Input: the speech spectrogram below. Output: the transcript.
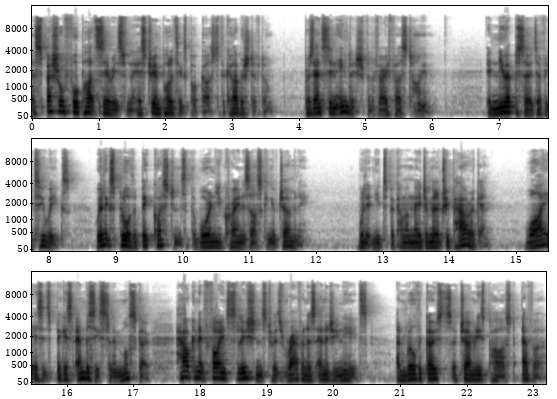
a special four part series from the History and Politics podcast of the Körber Stiftung, presented in English for the very first time. In new episodes every two weeks, we'll explore the big questions that the war in Ukraine is asking of Germany. Will it need to become a major military power again? Why is its biggest embassy still in Moscow? How can it find solutions to its ravenous energy needs? And will the ghosts of Germany's past ever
